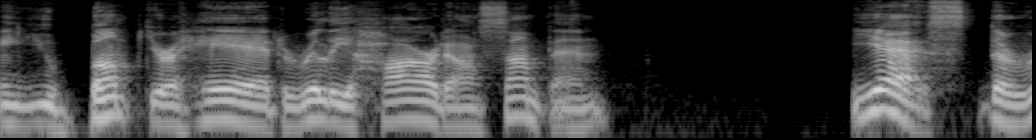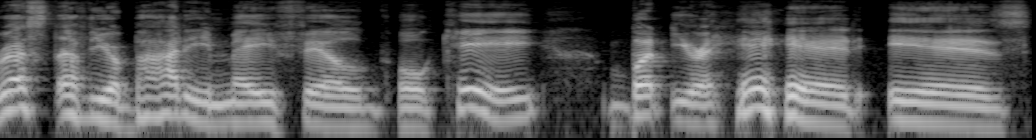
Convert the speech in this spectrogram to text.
and you bump your head really hard on something, yes, the rest of your body may feel okay, but your head is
